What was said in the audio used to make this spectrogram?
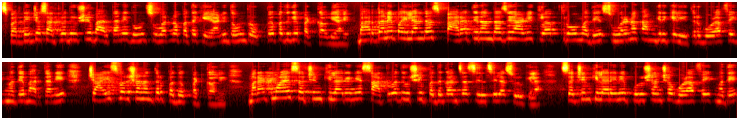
स्पर्धेच्या सातव्या दिवशी भारताने दोन सुवर्ण पदके आणि दोन रौप्य पदके पटकावली आहेत. भारताने पहिल्यांदाच पॅरा तिरंदाजी आणि क्लब थ्रो मध्ये सुवर्ण कामगिरी केली तर गोळाफेकमध्ये भारताने चाळीस वर्षानंतर पदक पटकावले. मराठमोळ्या सचिन खिलारीने सातव्या दिवशी पदकांचा सिलसिला सुरू केला. सचिन खिलारीने पुरुषांच्या गोळाफेकमध्ये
